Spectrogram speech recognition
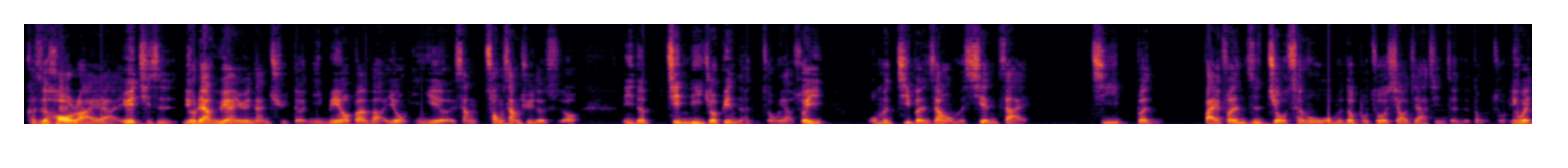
可是后来呀、因为其实流量越来越难取得，你没有办法用营业额上冲上去的时候，你的净利就变得很重要。所以，我们基本上我们现在基本百分之九成五，我们都不做销价竞争的动作，因为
